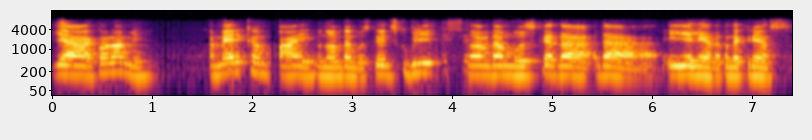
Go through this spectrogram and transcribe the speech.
E a. Qual o nome? American Pie, o nome da música. Eu descobri o nome da música da, da Helena quando é criança.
